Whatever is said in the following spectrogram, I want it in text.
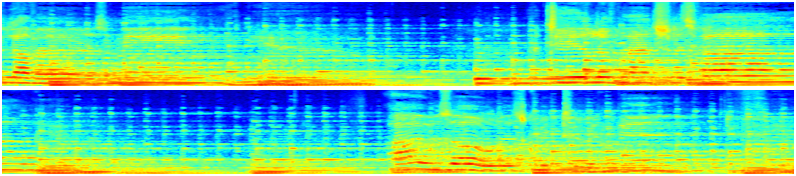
lovers, me and you. A deal of matchless value. I was always quick to admit defeat.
